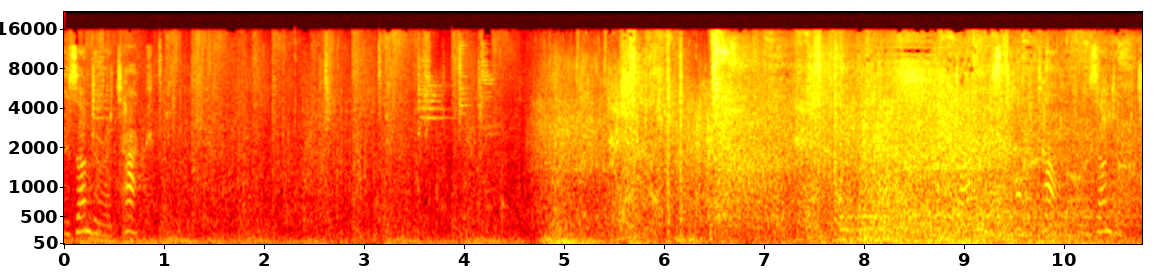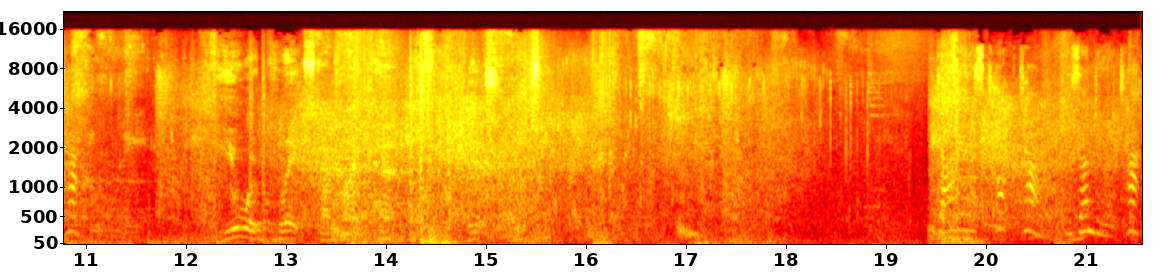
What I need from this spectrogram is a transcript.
is under attack. Under attack.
